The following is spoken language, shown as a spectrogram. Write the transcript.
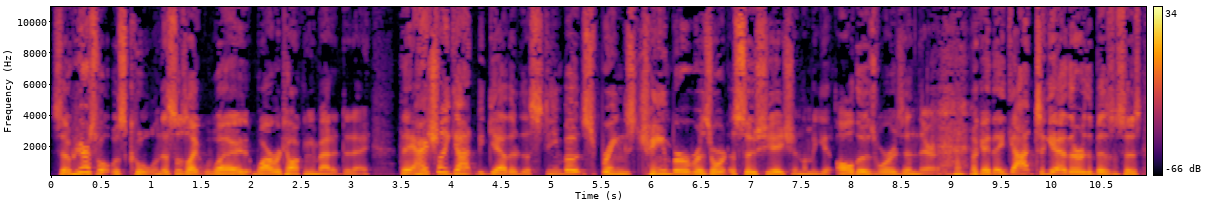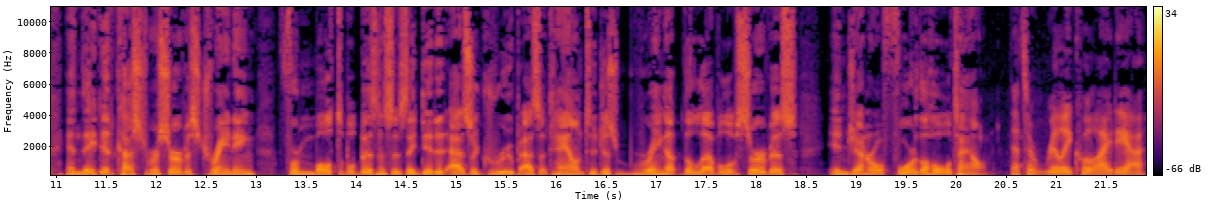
So here's what was cool, and this was like why, why we're talking about it today. They actually got together the Steamboat Springs Chamber Resort Association. Let me get all those words in there. Okay, they got together the businesses and they did customer service training for multiple businesses. They did it as a group, as a town to just bring up the level of service in general for the whole town. That's a really cool idea.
